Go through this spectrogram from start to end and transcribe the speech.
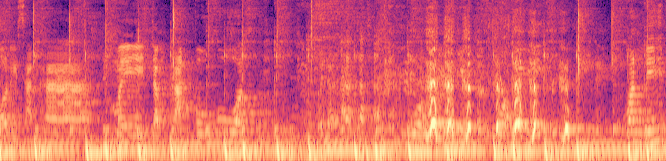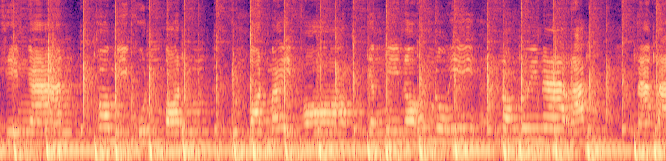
บริษัทหา ไม่จำกัดปวงวันนี้ทีมงาน ก็มีคุณบอล คุณบอลไม่พอ ยังมีน้องนุย้ยน้องนุ้ยน่ารัก หน้าตา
